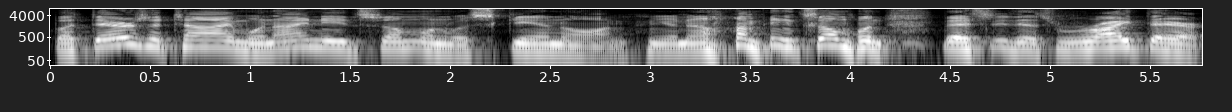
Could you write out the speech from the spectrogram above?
But there's a time when I need someone with skin on, you know, I mean, someone that's, that's right there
